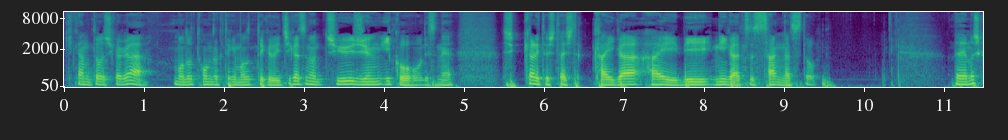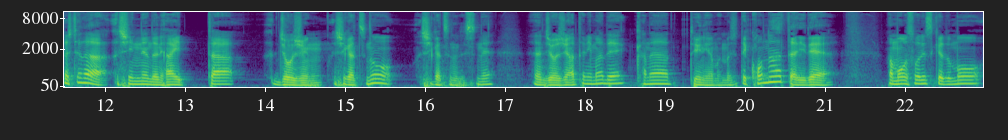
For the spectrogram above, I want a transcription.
機関投資家が戻って、本格的に戻ってくる1月の中旬以降ですね、しっかりとした買いが入り、2月、3月と。で、もしかしたら新年度に入った上旬、4月の、4月のですね、上旬あたりまでかなというふうに思います。で、このあたりで、まあ、妄想ですけども、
